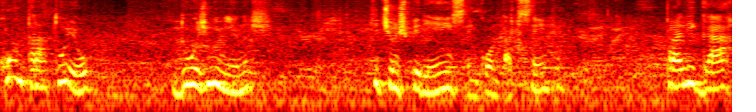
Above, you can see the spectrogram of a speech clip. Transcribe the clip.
contrato eu duas meninas que tinham experiência em contact center para ligar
